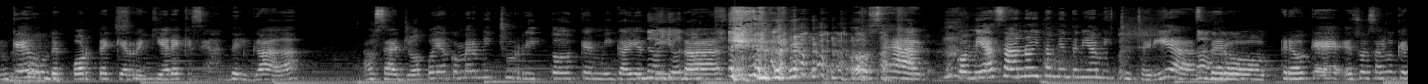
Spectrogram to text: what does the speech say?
un, ¿qué? Deporte. un deporte que Sí. requiere que seas delgada. O sea, yo podía comer mis churritos, que mis No, yo no. galletitas. o sea, comía sano y también tenía mis chucherías, Ajá. pero creo que eso es algo que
